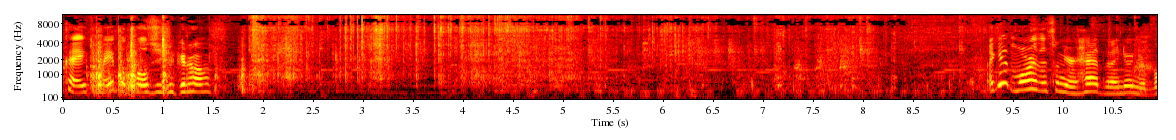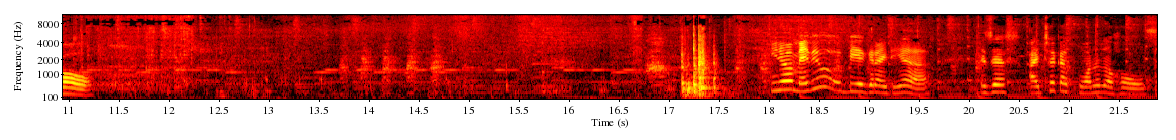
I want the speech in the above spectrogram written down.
Okay. Mabel told you to get off. I get more of this on your head than I do in your bowl. You know, maybe what would be a good idea is if I took up one of the holes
